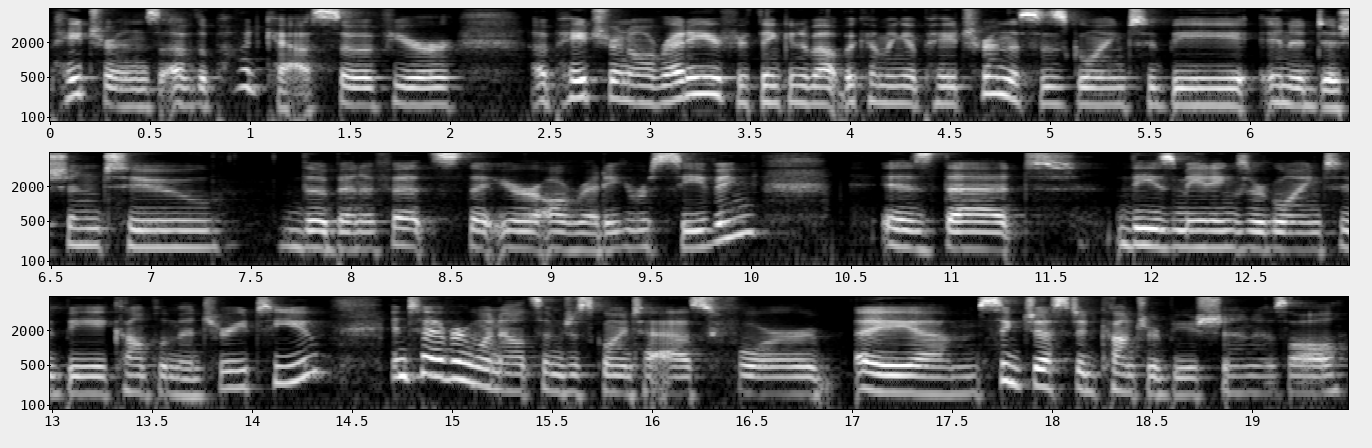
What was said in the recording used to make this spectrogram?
patrons of the podcast. So if you're a patron already if you're thinking about becoming a patron this is going to be in addition to the benefits that you're already receiving is that these meetings are going to be complimentary to you. And to everyone else i'm just going to ask for a um, suggested contribution is all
